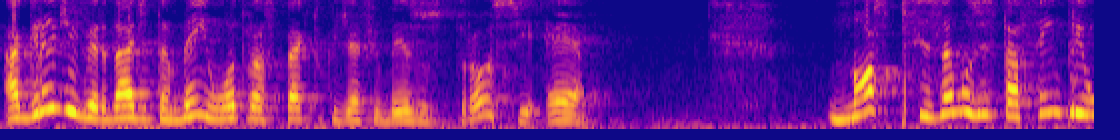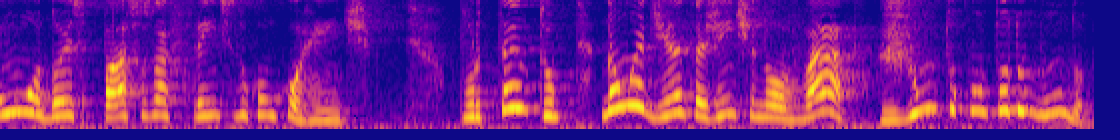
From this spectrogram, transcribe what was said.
A grande verdade também, um outro aspecto que Jeff Bezos trouxe é nós precisamos estar sempre um ou dois passos à frente do concorrente. Portanto, não adianta a gente inovar junto com todo mundo.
